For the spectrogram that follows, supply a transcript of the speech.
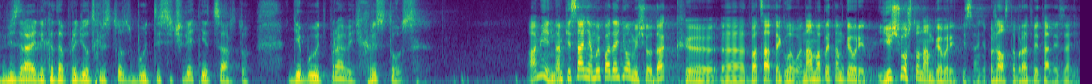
В Израиле, когда придет Христос, будет тысячелетнее царство, где будет править Христос. Аминь. Нам Писание, мы подойдем еще да, к 20 э, главе. Нам об этом говорит. Еще что нам говорит Писание? Пожалуйста, брат Виталий сзади.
